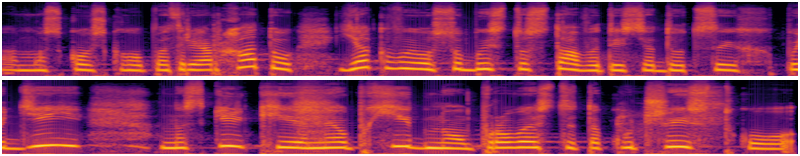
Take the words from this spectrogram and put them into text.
Московського патріархату. Як ви особисто ставитеся до цих подій? Наскільки необхідно провести таку чистку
